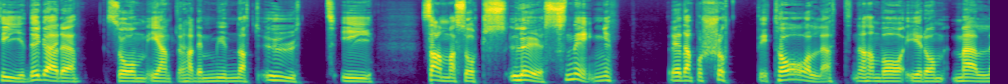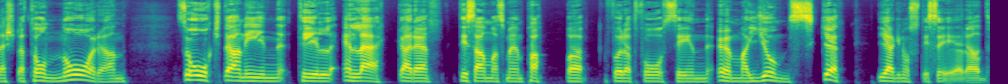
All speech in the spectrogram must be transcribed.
tidigare som egentligen hade mynnat ut i samma sorts lösning. Redan på 70-talet, när han var i de mellersta tonåren, så åkte han in till en läkare tillsammans med en pappa för att få sin ömma ljumske diagnostiserad.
